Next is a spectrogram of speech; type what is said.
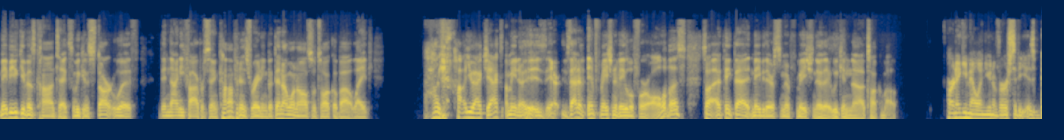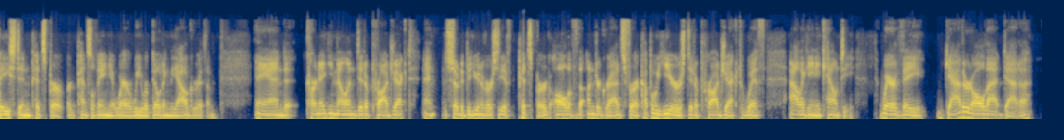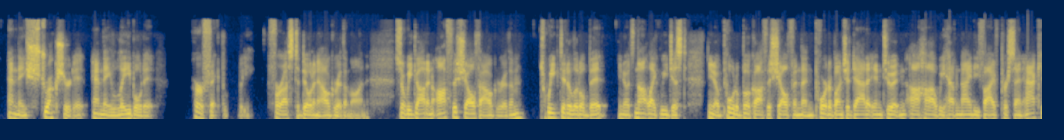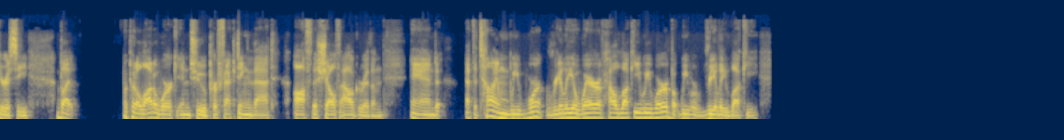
maybe you give us context. We can start with the 95% confidence rating, but then I want to also talk about like how you, how you actually act. I mean, is there is that information available for all of us? So I think that maybe there's some information there that we can uh, talk about. Carnegie Mellon University is based in Pittsburgh, Pennsylvania, where we were building the algorithm. And Carnegie Mellon did a project, and so did the University of Pittsburgh. All of the undergrads for a couple years did a project with Allegheny County, where they gathered all that data and they structured it and they labeled it perfectly for us to build an algorithm on. So we got an off the shelf algorithm, tweaked it a little bit. You know, it's not like we just, you know, pulled a book off the shelf and then poured a bunch of data into it and aha, we have 95% accuracy. But we put a lot of work into perfecting that off the shelf algorithm. And at the time, we weren't really aware of how lucky we were, but we were really lucky.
